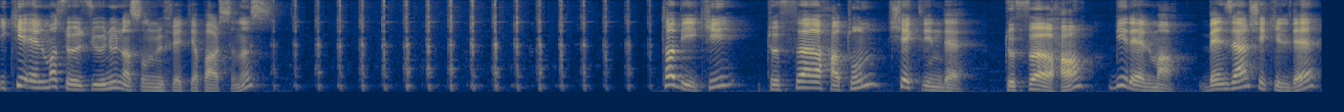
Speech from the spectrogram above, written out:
iki elma sözcüğünü nasıl müfret yaparsınız? Tabii ki tüffahatun şeklinde. Tüffaha bir elma. Benzer şekilde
